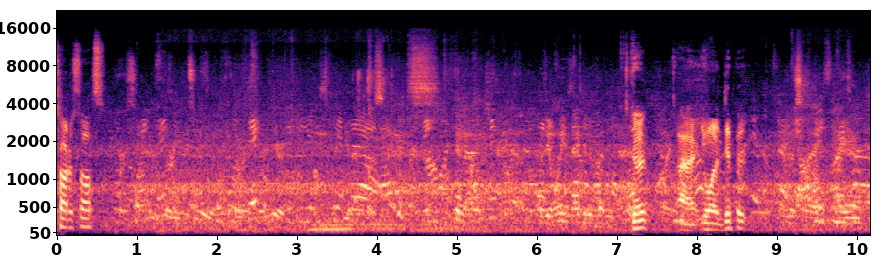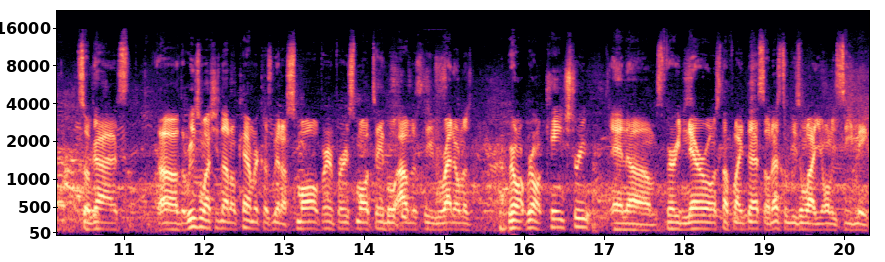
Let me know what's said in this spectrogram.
tartar sauce. Good. All right, you want to dip it? So, guys, uh, the reason why she's not on camera because we had a small, very, very small table. Obviously, right on the we're on, we're on King Street, and um, it's very narrow and stuff like that. So that's the reason why you only see me.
